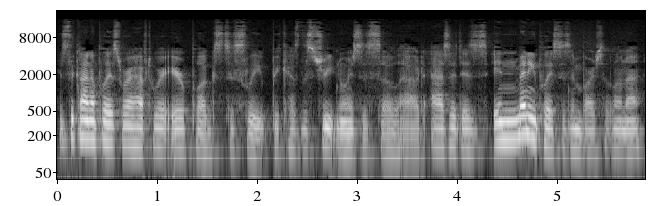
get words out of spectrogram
it's the kind of place where I have to wear earplugs to sleep because the street noise is so loud, as it is in many places in Barcelona.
